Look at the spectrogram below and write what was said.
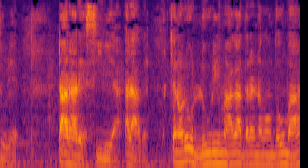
ဆိုတဲ့တားထားတဲ့စီးလေးอ่ะအဲ့ဒါပဲကျွန်တော်တို့လူတွေမှာကတရဏဂုံ၃ပါး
